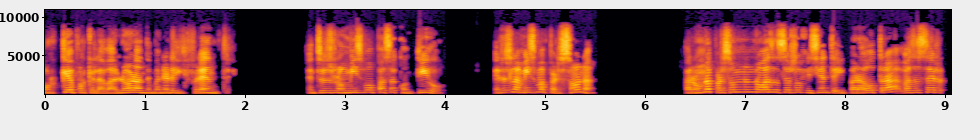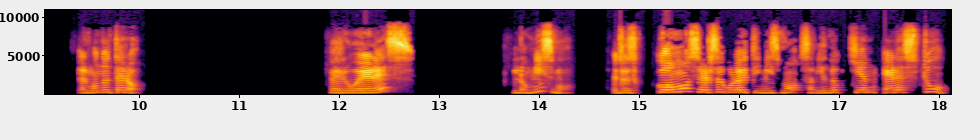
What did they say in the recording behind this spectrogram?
¿Por qué? Porque la valoran de manera diferente. Entonces lo mismo pasa contigo. Eres la misma persona, Para una persona no vas a ser suficiente y para otra vas a ser el mundo entero. Pero eres lo mismo. Entonces, ¿cómo ser seguro de ti mismo sabiendo quién eres tú?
